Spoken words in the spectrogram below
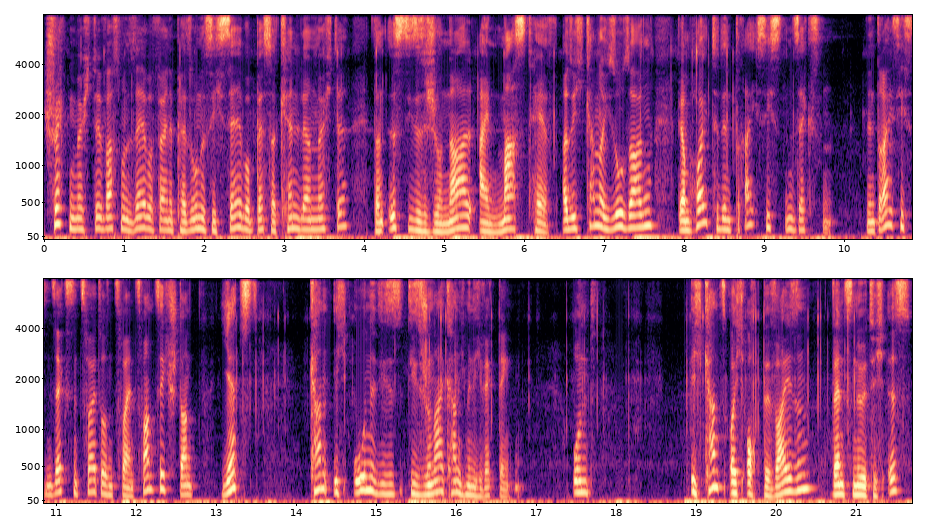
tracken möchte, was man selber für eine Person ist, sich selber besser kennenlernen möchte, dann ist dieses Journal ein Must-Have. Also ich kann euch so sagen, wir haben heute den 30.06. Den 30.06.2022 stand jetzt, kann ich ohne dieses, dieses Journal kann ich mir nicht wegdenken. Und ich kann es euch auch beweisen, wenn es nötig ist,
